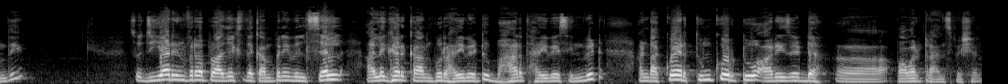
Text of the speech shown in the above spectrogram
ఉంది. So GR infra projects the company will sell Aligarh Kanpur highway to Bharat highways InvIT and acquire Tumkur to REZ power transmission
